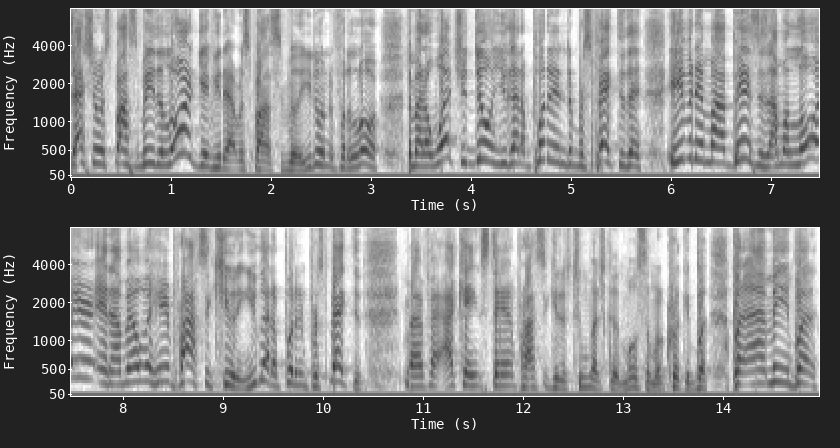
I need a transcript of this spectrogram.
that's your responsibility. The Lord gave you that responsibility. You're doing it for the Lord. No matter what you're doing, you got to put it into perspective that even in my business, I'm a lawyer and I'm over here prosecuting. You got to put it in perspective. Matter of fact, I can't stand prosecutors too much because most of them are crooked. But but I mean, but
